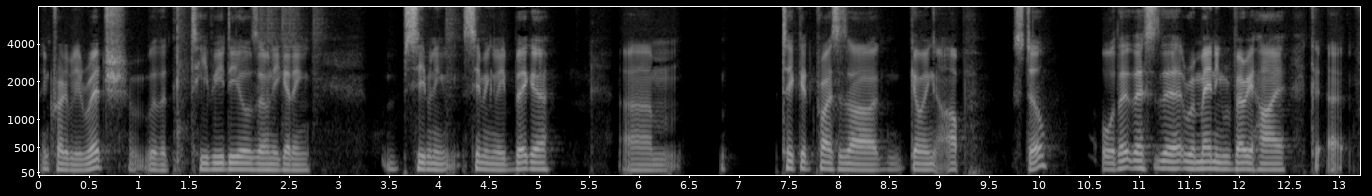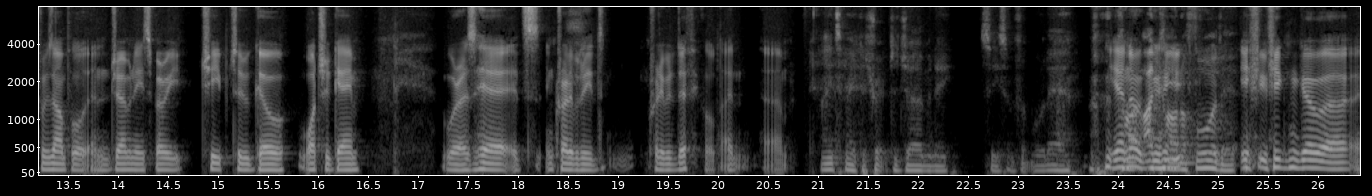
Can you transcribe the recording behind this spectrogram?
incredibly rich with the TV deals only getting seemingly seemingly bigger. Um, ticket prices are going up still, or they're, they're, remaining very high. Uh, for example, in Germany, it's very cheap to go watch a game, whereas here it's incredibly incredibly difficult. I, um, I need to make a trip to Germany, see some football there. Yeah, no, I can't afford it. if if you can go uh,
